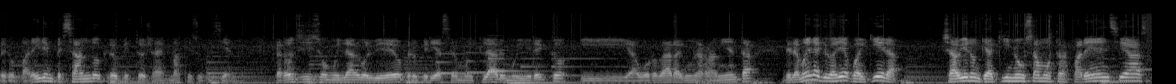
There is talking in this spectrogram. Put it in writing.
pero para ir empezando creo que esto ya es más que suficiente. Perdón si se hizo muy largo el video, pero quería ser muy claro y muy directo y abordar alguna herramienta de la manera que lo haría cualquiera. Ya vieron que aquí no usamos transparencias,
